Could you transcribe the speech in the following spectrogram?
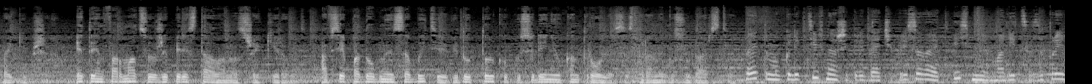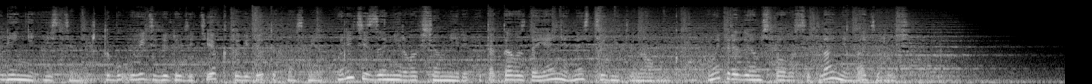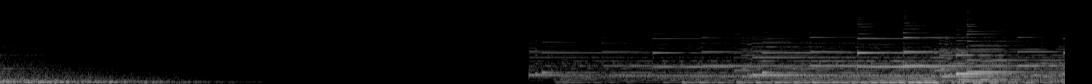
погибших. Эта информация уже перестала нас шокировать, а все подобные события ведут только к усилению контроля со стороны государства. Поэтому коллектив нашей передачи призывает весь мир молиться за проявление истины, чтобы увидели люди тех, кто ведет их на смерть. Молитесь за мир во всем мире, и тогда воздаяние настигнет достигнет виновников. Мы передаем слово Светлане Владимирович.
